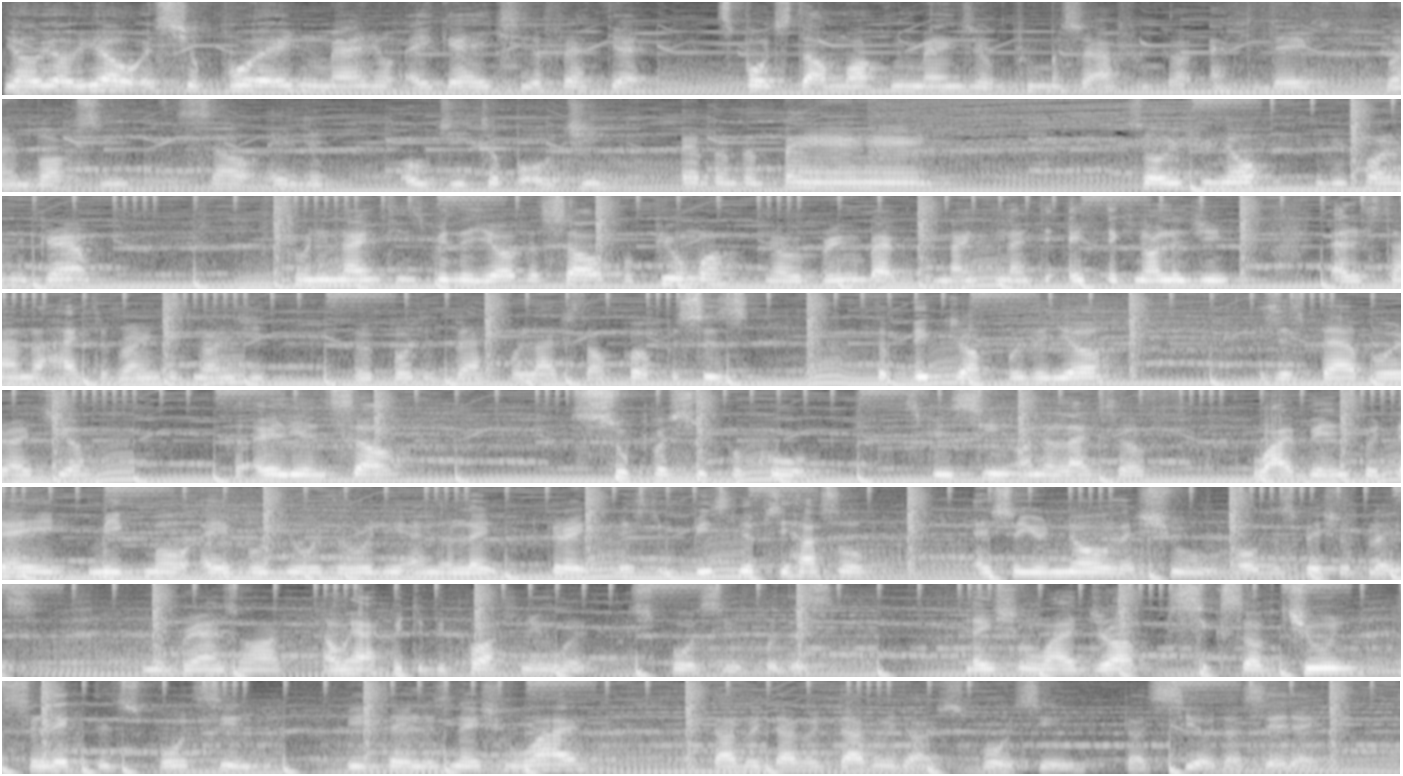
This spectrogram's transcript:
Yo, yo, yo, it's your boy Hayden Manuel, aka HC the Fat Guy, Sports Style Marketing Manager of Puma South Africa, and today we're unboxing the Cell Alien OG Triple OG. Bam, bam, bam, bam. So if you know, if you follow the gram, 2019 has been the year of the Cell for Puma. You know, we're bringing back the 1998 technology. At this time, the height of running technology, and we brought it back for lifestyle purposes. The big drop for the year is this bad boy right here the alien cell. Super, super cool. It's been seen on the likes of YBN Cordae, Meek Mill, Abel Rudy, and the late great Mr. Beast Nipsey Hussle. And so you know that shoe holds a special place in the brand's heart. And we're happy to be partnering with Sportscene for this nationwide drop, 6th of June. Selected Sportscene retailers nationwide. www.sportscene.co.za.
